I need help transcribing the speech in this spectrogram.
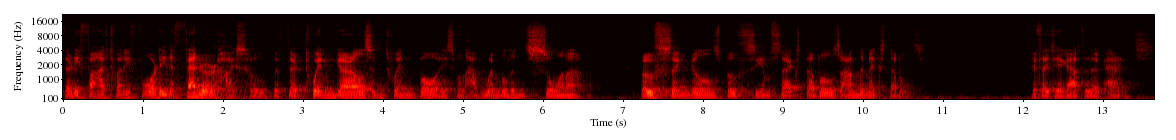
35, 20, 40, the Federer household with their twin girls and twin boys will have Wimbledon sewn up. Both singles, both same sex doubles, and the mixed doubles if they take after their parents.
